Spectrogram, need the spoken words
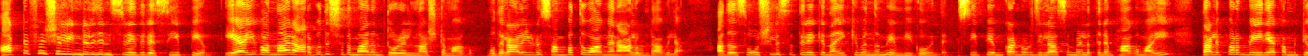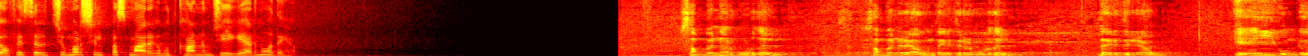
ആർട്ടിഫിഷ്യൽ ഇന്റലിജൻസിനെതിരെ C P M A I വന്നാൽ അറുപത് ശതമാനം തൊഴിൽ നഷ്ടമാകും. മുതലാളിയുടെ സമ്പത്ത് വാങ്ങാൻ ആളുണ്ടാവില്ല. അത് സോഷ്യലിസത്തിലേക്ക് നയിക്കുമെന്നും M V Govindan. C P M Kannur ജില്ലാ സമ്മേളനത്തിന്റെ ഭാഗമായി തളിപ്പറമ്പ് ഏരിയ കമ്മിറ്റി ഓഫീസിൽ ചുമർ ശില്പസ്മാരകം ഉദ്ഘാടനം ചെയ്യുകയായിരുന്നു അദ്ദേഹം. സമ്പന്നർ കൂടുതൽ സമ്പന്നരാകും ദരിദ്രർ കൂടുതൽ ദരിദ്രരാകും എ കൊണ്ട്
